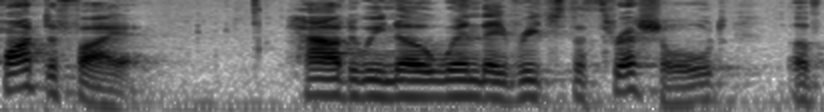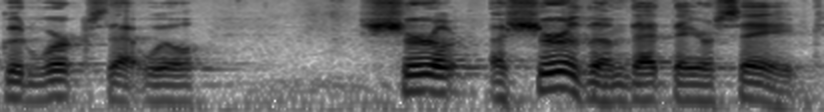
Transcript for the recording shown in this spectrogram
quantify it. How do we know when they've reached the threshold of good works that will sure, assure them that they are saved?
